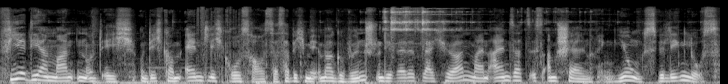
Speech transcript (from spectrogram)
Vier Diamanten und ich. Und ich komme endlich groß raus. Das habe ich mir immer gewünscht und ihr werdet gleich hören. Mein Einsatz ist am Schellenring. Jungs, wir legen los.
